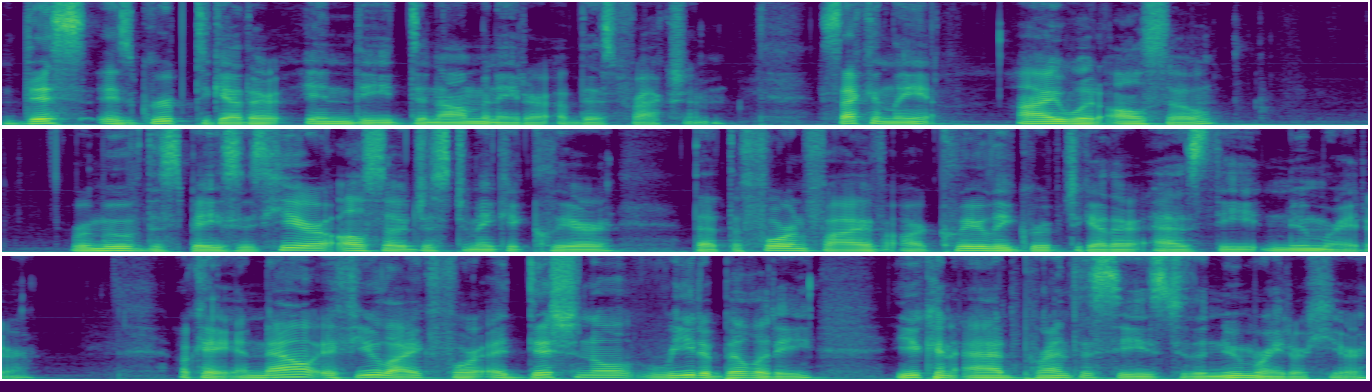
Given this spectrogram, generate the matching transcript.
this is grouped together in the denominator of this fraction. Secondly, I would also remove the spaces here, also just to make it clear that the 4 and 5 are clearly grouped together as the numerator. Okay, and now if you like, for additional readability, you can add parentheses to the numerator here.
